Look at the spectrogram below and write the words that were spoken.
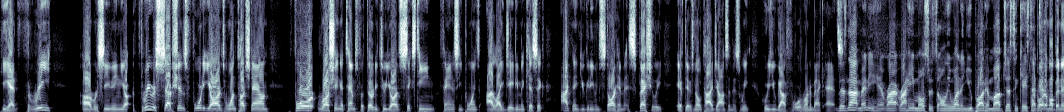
he had three uh, receiving, three receptions, 40 yards, one touchdown, four rushing attempts for 32 yards, 16 fantasy points. I like J.D. McKissic. I think you could even start him, especially if there's no Ty Johnson this week. Who do you got for running back adds? There's not many. Him, Raheem Mostert's the only one, and you brought him up just in case that I brought him up in a,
